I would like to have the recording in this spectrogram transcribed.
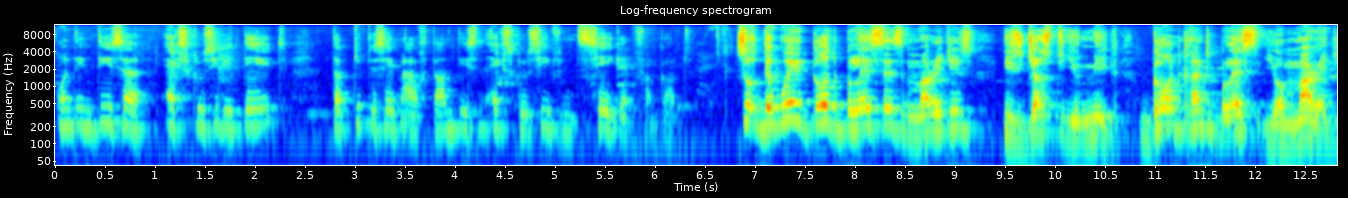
Und in dieser Exklusivität, da gibt es eben auch dann diesen exklusiven Segen von Gott. So the way God blesses marriages is just unique. God can't bless your marriage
